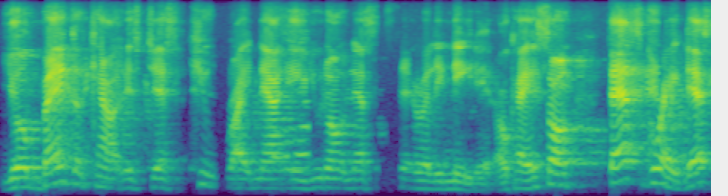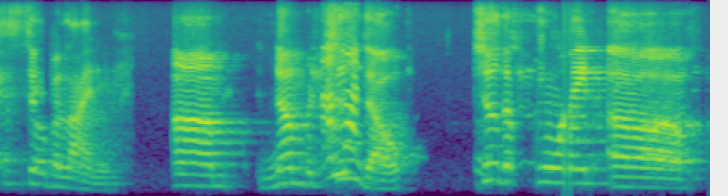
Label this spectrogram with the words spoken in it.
your bank account is just cute right now, and you don't necessarily need it. Okay, so that's great. That's the silver lining. Um, number two, not- though, to the point of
